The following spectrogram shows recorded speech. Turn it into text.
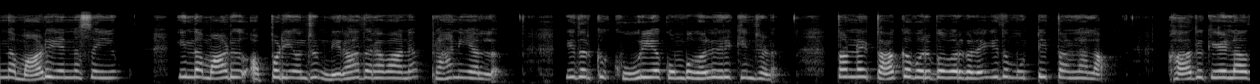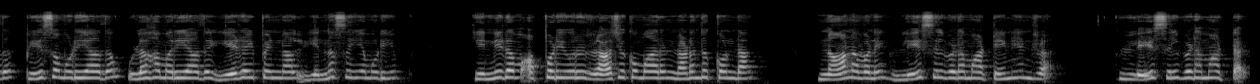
இந்த மாடு என்ன செய்யும்? இந்த மாடு அப்படியொன்றும் நிராதரவான பிராணி அல்ல. இதற்கு கூறிய கொம்புகள் இருக்கின்றன. தன்னை தாக்க வருபவர்களை இது முட்டி தள்ளலாம். காது கேளாத பேச முடியாத உலகமறியாத ஏழை பெண்ணால் என்ன செய்ய முடியும்? என்னிடம் அப்படி ஒரு ராஜகுமாரன் நடந்து கொண்டான். நான் அவனை லேசில் விடமாட்டேன் என்றார் லேசில் விடமாட்டாய்.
